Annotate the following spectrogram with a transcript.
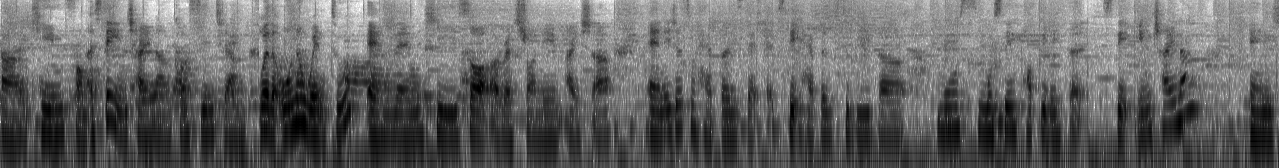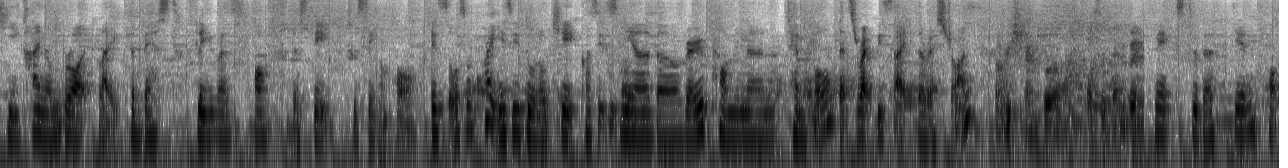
uh, came from a state in China called Xinjiang where the owner went to and then he saw a restaurant named Aisha and it just so happens that that state happens to be the most Muslim populated state in China and he kind of brought like the best flavors of the state to Singapore. It's also quite easy to locate because it's near the very prominent temple that's right beside the restaurant. Which temple? What's the temple? Next to the Thian Hock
